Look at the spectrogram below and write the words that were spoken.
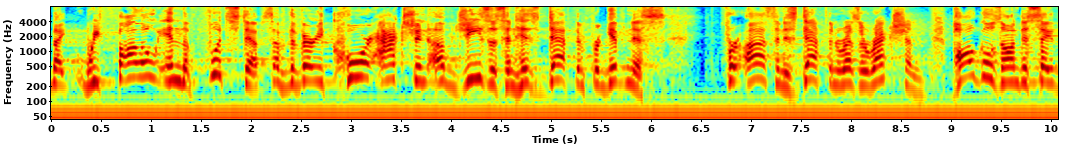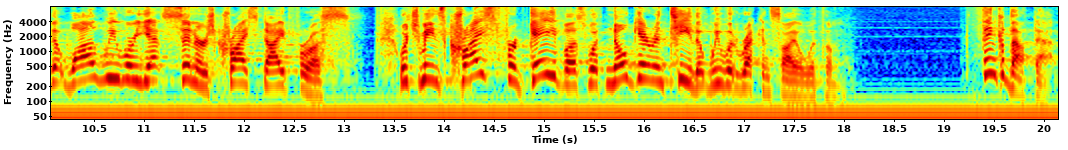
like we follow in the footsteps of the very core action of Jesus and his death and forgiveness for us and his death and resurrection. Paul goes on to say that while we were yet sinners, Christ died for us, which means Christ forgave us with no guarantee that we would reconcile with him. Think about that.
